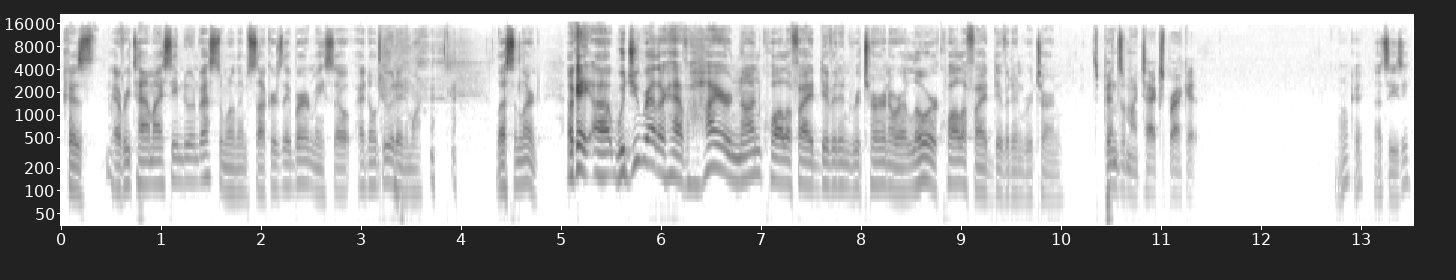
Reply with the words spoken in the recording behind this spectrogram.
Because Hmm. every time I seem to invest in one of them suckers, they burn me. So I don't do it anymore. Lesson learned. Okay, uh, would you rather have higher non-qualified dividend return or a lower qualified dividend return? Depends on my tax bracket. Okay, that's easy.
